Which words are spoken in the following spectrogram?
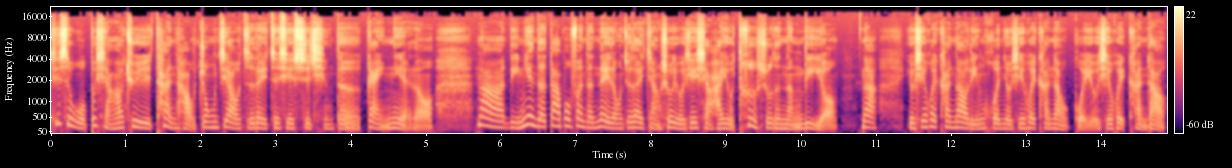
其实我不想要去探讨宗教之类这些事情的概念哦。那里面的大部分的内容就在讲说，有一些小孩有特殊的能力哦。那有些会看到灵魂，有些会看到鬼，有些会看到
